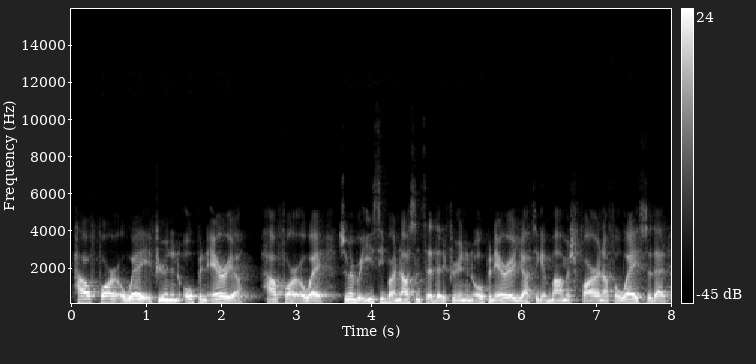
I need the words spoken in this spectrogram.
how far away, if you're in an open area, how far away? So remember, Isi Barnasan said that if you're in an open area, you have to get mamish far enough away so that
